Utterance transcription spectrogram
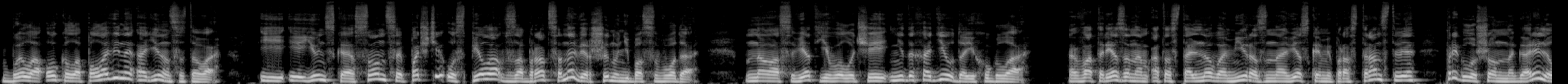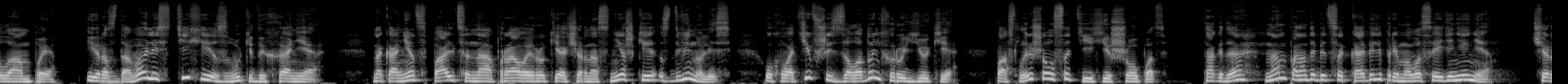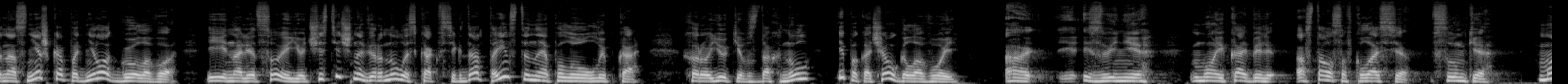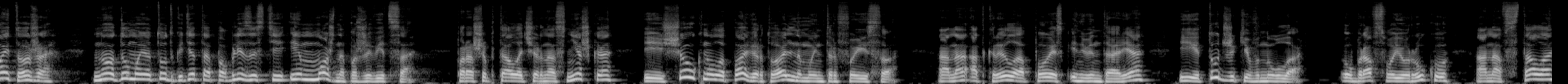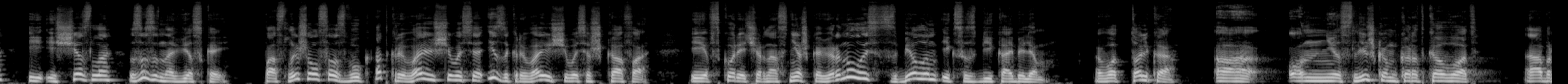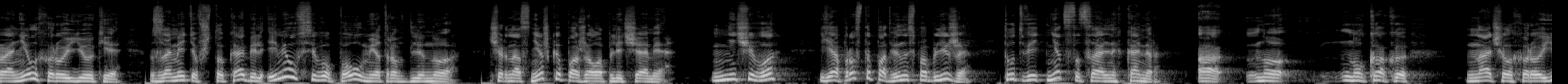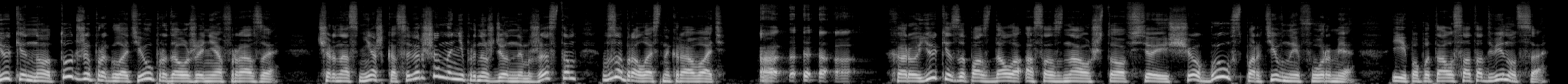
Было около половины одиннадцатого, и июньское солнце почти успело взобраться на вершину небосвода, но свет его лучей не доходил до их угла. В отрезанном от остального мира занавесками пространстве приглушенно горели лампы, и раздавались тихие звуки дыхания. Наконец, пальцы на правой руке Черноснежки сдвинулись, ухватившись за ладонь Харуюки. Послышался тихий шепот. «Тогда нам понадобится кабель прямого соединения». Черноснежка подняла голову, и на лицо её частично вернулась, как всегда, таинственная полуулыбка. Харуюки вздохнул и покачал головой. «А, извини, мой кабель остался в классе, в сумке». «Мой тоже. Но думаю, тут где-то поблизости им можно поживиться», – прошептала Черноснежка и щелкнула по виртуальному интерфейсу. Она открыла поиск инвентаря и тут же кивнула. Убрав свою руку, она встала и исчезла за занавеской. Послышался звук открывающегося и закрывающегося шкафа, и вскоре Черноснежка вернулась с белым XSB кабелем. Вот только... А он не слишком коротковат. Обронил Харуюки, заметив, что кабель имел всего полметра в длину. Черноснежка пожала плечами. «Ничего, я просто подвинусь поближе. Тут ведь нет социальных камер». «А, но... ну как...» Начал Харуюки, но тут же проглотил продолжение фразы. Черноснежка совершенно непринужденным жестом взобралась на кровать. «А... а, а, а Харуюки запоздало осознал, что все еще был в спортивной форме и попытался отодвинуться.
